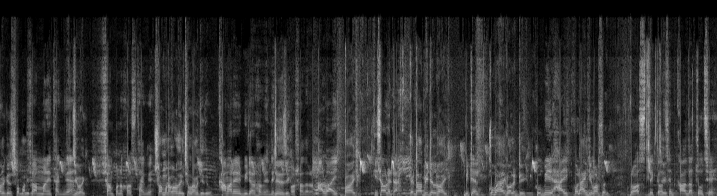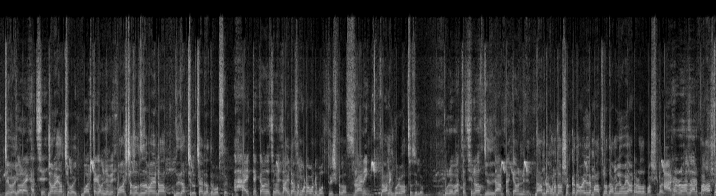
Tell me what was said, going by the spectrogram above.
আমি কিছু সম্মানিত সম্মানই থাকবে হ্যাঁ? জি ভাই। সম্পূর্ণ খরচ থাকবে। সম্পূর্ণ খরচ ইনশাল্লাহ আমি দিয়ে দেবো। খামারের বিডার হবে দেখুন, জি। অসাধারণ। আল ভাই ভাই। কি ছাগল এটা? এটা বিটেল ভাই। বিটেল? খুব হাই কোয়ালিটি খুবই হাই কোয়ালিটি পার্সেন্ট। ক্রস দেখতে পাচ্ছেন খাওয়া দাওয়া চলছে। জি ভাই। জড়াই খাচ্ছে? জ্বরে খাচ্ছে ভাই। বয়সটা কেমন যাবে? বয়সটা চলতেছে ভাই এটা দুই দাঁত ছিল চার দাঁতে পড়ছে। হাইটটা কেমন যাচ্ছে ভাই? হাইট আছে মোটামুটি বত্রিশ প্লাস রানিং রানিং করে বাচ্চা ছিল। পুরো বাচ্চা ছিল। দামটা কেমন নেবেন? দামটা কোনো দর্শককে দাবাইলে মাত্র দাম আঠারো হাজার পাঁচশো টাকা। আঠারো হাজার মাত্র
